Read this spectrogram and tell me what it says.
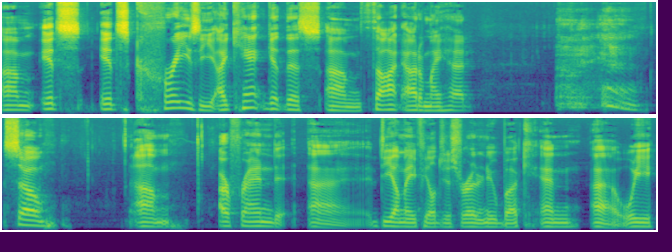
Um, it's it's crazy. I can't get this um, thought out of my head. so, um, our friend uh, DL Mayfield just wrote a new book, and uh, we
